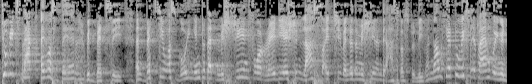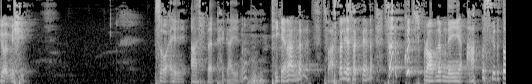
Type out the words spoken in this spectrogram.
two weeks back I was there with Betsy and Betsy was going into that machine for radiation. Last night she went to the machine and they asked us to leave. And now here two weeks later I am going into a machine. सो आई आज तक गाय ठीक है ना अंदर? स्वास्थ्य ले सकते हैं ना? सर, कुछ प्रॉब्लम नहीं है। आपको सिर तो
